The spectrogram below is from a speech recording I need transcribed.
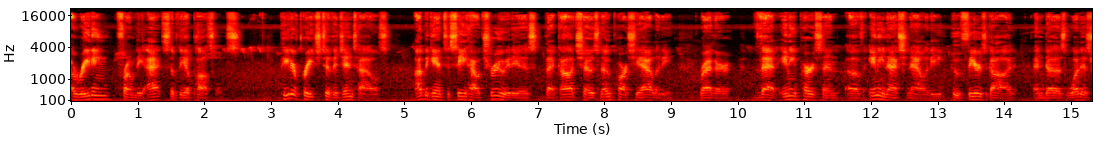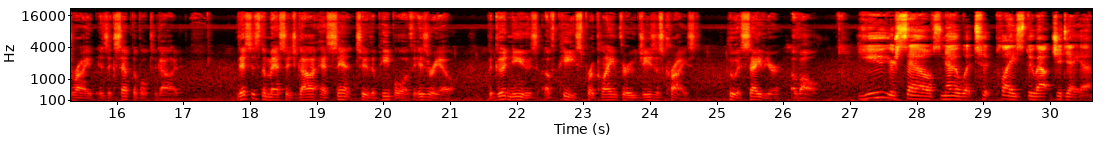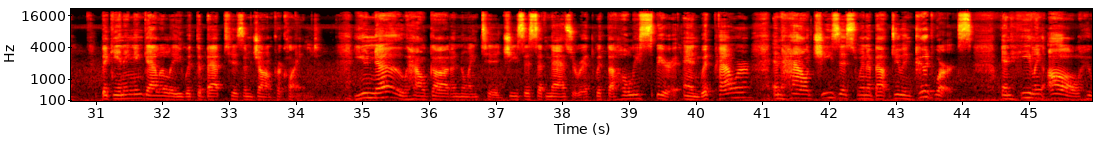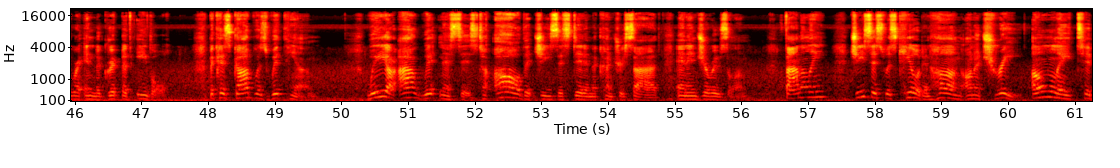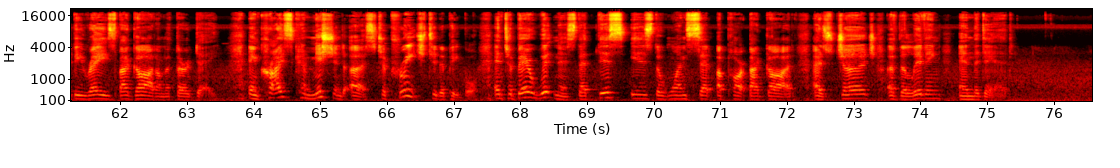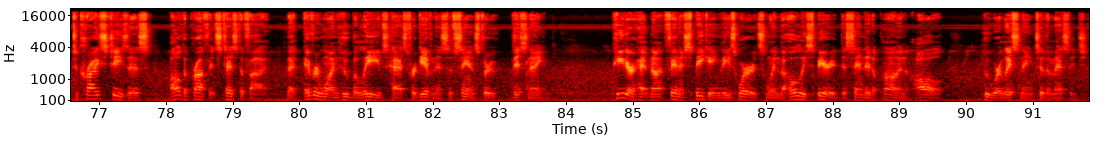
A reading from the Acts of the Apostles. Peter preached to the Gentiles. I began to see how true it is that God shows no partiality, rather, that any person of any nationality who fears God and does what is right is acceptable to God. This is the message God has sent to the people of Israel the good news of peace proclaimed through Jesus Christ, who is Savior of all. You yourselves know what took place throughout Judea, beginning in Galilee with the baptism John proclaimed. You know how God anointed Jesus of Nazareth with the Holy Spirit and with power, and how Jesus went about doing good works and healing all who were in the grip of evil, because God was with him. We are eyewitnesses to all that Jesus did in the countryside and in Jerusalem. Finally, Jesus was killed and hung on a tree, only to be raised by God on the third day. And Christ commissioned us to preach to the people and to bear witness that this is the one set apart by God as judge of the living and the dead. To Christ Jesus, all the prophets testify that everyone who believes has forgiveness of sins through this name. Peter had not finished speaking these words when the Holy Spirit descended upon all who were listening to the message.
